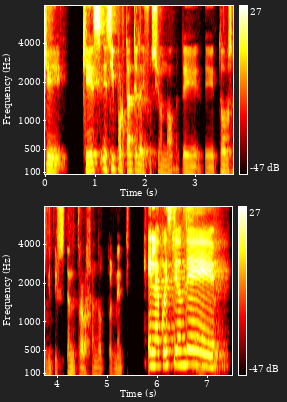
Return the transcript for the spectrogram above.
que, que es, es importante la difusión ¿no? de, de todos los arquitectos que están trabajando actualmente. En la cuestión de,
